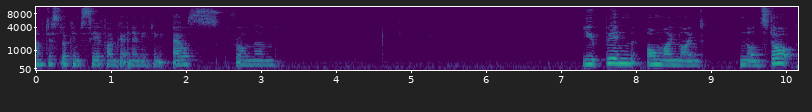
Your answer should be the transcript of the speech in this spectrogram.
I'm just looking to see if I'm getting anything else from them. You've been on my mind non-stop.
